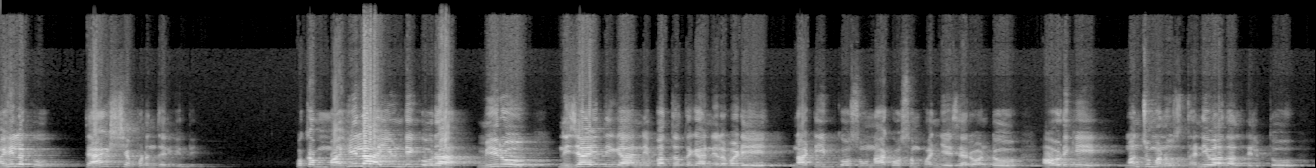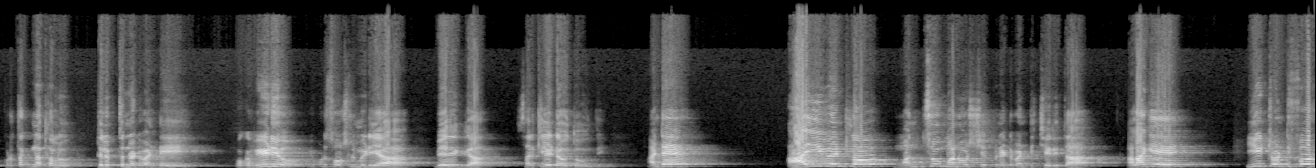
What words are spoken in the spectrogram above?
మహిళకు థ్యాంక్స్ చెప్పడం జరిగింది. ఒక మహిళ అయ్యుండి కూడా మీరు నిజాయితీగా నిబద్ధతగా నిలబడి నా టీం కోసం నా కోసం పనిచేశారు అంటూ ఆవిడికి మంచు మనోజ్ ధన్యవాదాలు తెలుపుతూ కృతజ్ఞతలు తెలుపుతున్నటువంటి ఒక వీడియో ఇప్పుడు సోషల్ మీడియా వేదికగా సర్క్యులేట్ అవుతూ ఉంది. అంటే ఆ ఈవెంట్లో మంచు మనోజ్ చెప్పినటువంటి చరిత అలాగే ఈ twenty four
